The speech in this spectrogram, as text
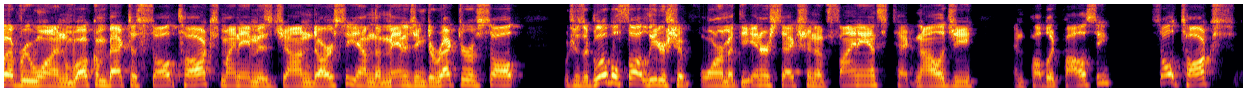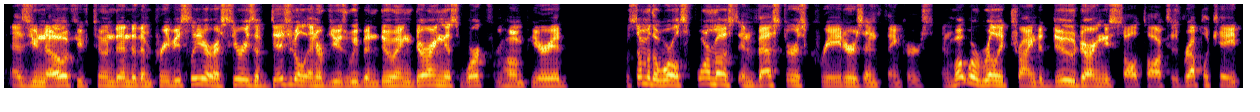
everyone. Welcome back to SALT Talks. My name is John Darcy. I'm the managing director of SALT, which is a global thought leadership forum at the intersection of finance, technology, and public policy. SALT Talks, as you know, if you've tuned into them previously, are a series of digital interviews we've been doing during this work from home period with some of the world's foremost investors, creators, and thinkers. And what we're really trying to do during these SALT Talks is replicate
